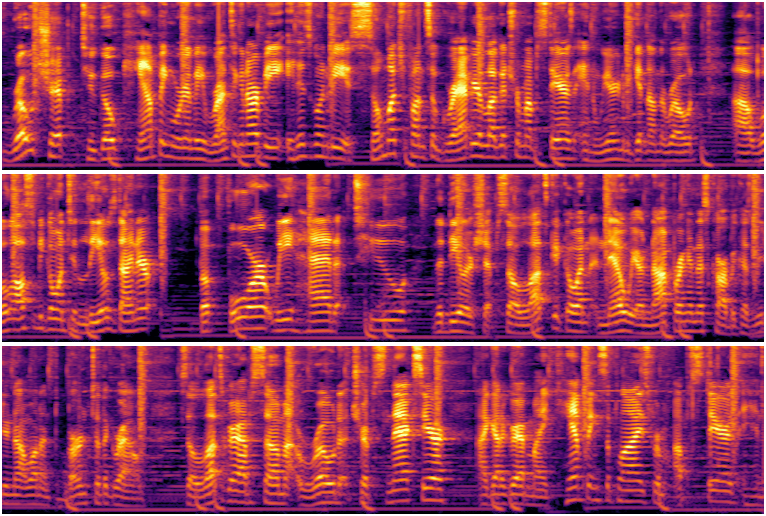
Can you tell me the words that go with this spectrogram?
road trip to go camping. We're going to be renting an RV. It is going to be so much fun. So grab your luggage from upstairs and we are going to be getting on the road. Uh, we'll also be going to Leo's Diner before we head to the dealership. So let's get going. No, we are not bringing this car because we do not want it to burn to the ground. So let's grab some road trip snacks here. I gotta grab my camping supplies from upstairs and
